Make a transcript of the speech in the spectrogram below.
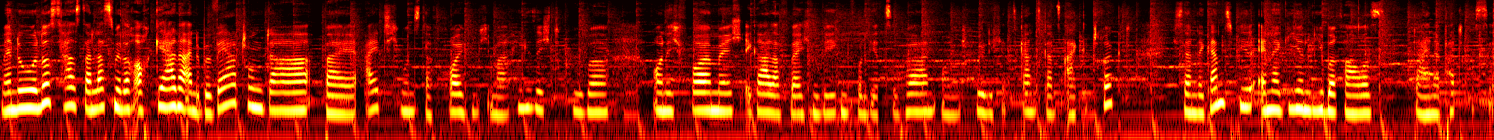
Wenn du Lust hast, dann lass mir doch auch gerne eine Bewertung da bei iTunes. Da freue ich mich immer riesig drüber. Und ich freue mich, egal auf welchen Wegen von dir zu hören und fühle dich jetzt ganz, ganz arg gedrückt. Ich sende ganz viel Energie und Liebe raus. Deine Patricia.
